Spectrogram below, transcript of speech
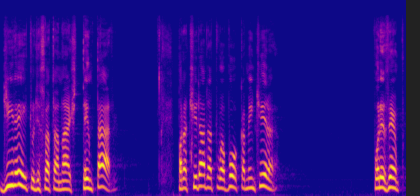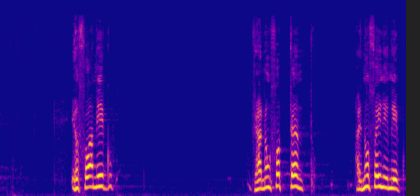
Direito de Satanás tentar para tirar da tua boca mentira. Por exemplo, eu sou amigo, já não sou tanto, mas não sou inimigo.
